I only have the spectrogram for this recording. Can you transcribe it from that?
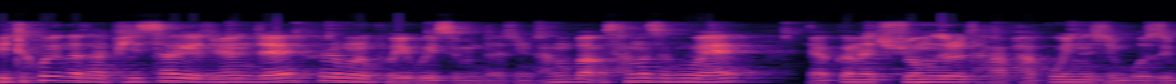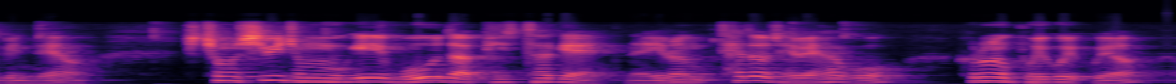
비트코인과 다 비슷하게 지금 현재 흐름을 보이고 있습니다. 지금 상방, 상승 후에 약간의 주종들을 다 받고 있는 지금 모습인데요. 시총 12 종목이 모두 다 비슷하게 네, 이런 태도 제외하고 흐름을 보이고 있고요.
